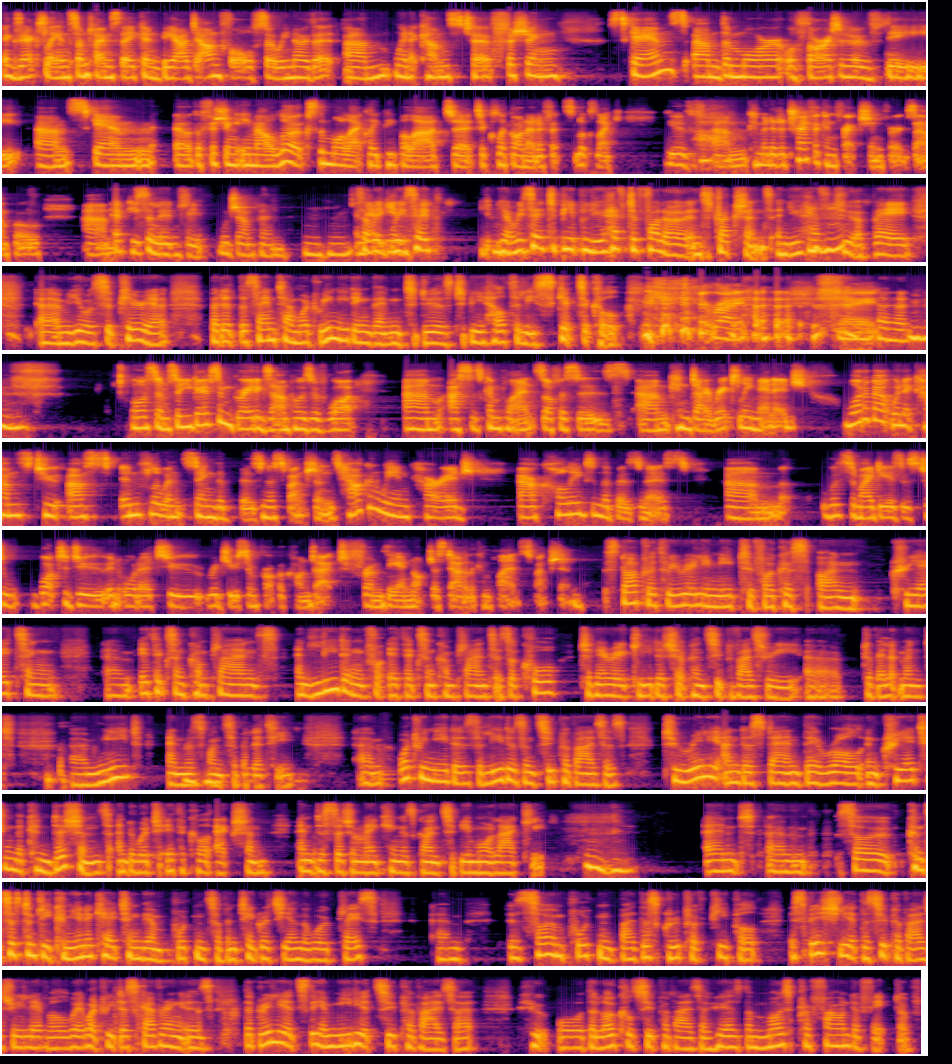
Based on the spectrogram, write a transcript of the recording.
Exactly. And sometimes they can be our downfall. So, we know that um, when it comes to phishing, scams, um, the more authoritative the um, scam or the phishing email looks, the more likely people are to, to click on it if it looks like you've um, committed a traffic infraction, for example. Um, Absolutely. will jump in. Mm-hmm. so we, again, we said yeah we say to people you have to follow instructions and you have mm-hmm. to obey um, your superior but at the same time what we're needing them to do is to be healthily skeptical right right uh, mm-hmm. awesome so you gave some great examples of what um, us as compliance officers um, can directly manage what about when it comes to us influencing the business functions how can we encourage our colleagues in the business um, with some ideas as to what to do in order to reduce improper conduct from there, not just out of the compliance function? Start with, we really need to focus on creating um, ethics and compliance and leading for ethics and compliance as a core generic leadership and supervisory uh, development um, need and mm-hmm. responsibility. Um, what we need is the leaders and supervisors to really understand their role in creating the conditions under which ethical action and decision making is going to be more likely. Mm-hmm. And um, so, consistently communicating the importance of integrity in the workplace um, is so important by this group of people, especially at the supervisory level, where what we're discovering is that really it's the immediate supervisor who or the local supervisor who has the most profound effect of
